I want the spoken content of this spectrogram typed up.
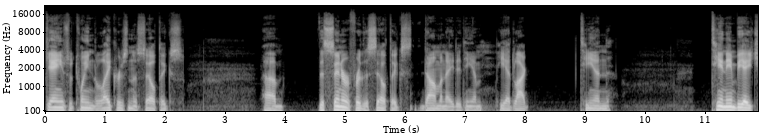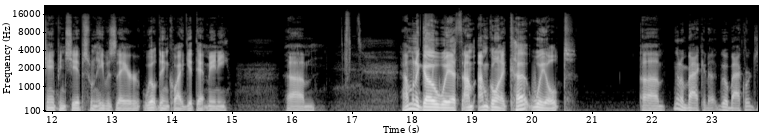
games between the Lakers and the Celtics. Um, the center for the Celtics dominated him. He had like 10, 10 NBA championships when he was there. Wilt didn't quite get that many. Um, I'm going to go with I'm I'm going to cut Wilt. Um, I'm going to back it up, go backwards.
